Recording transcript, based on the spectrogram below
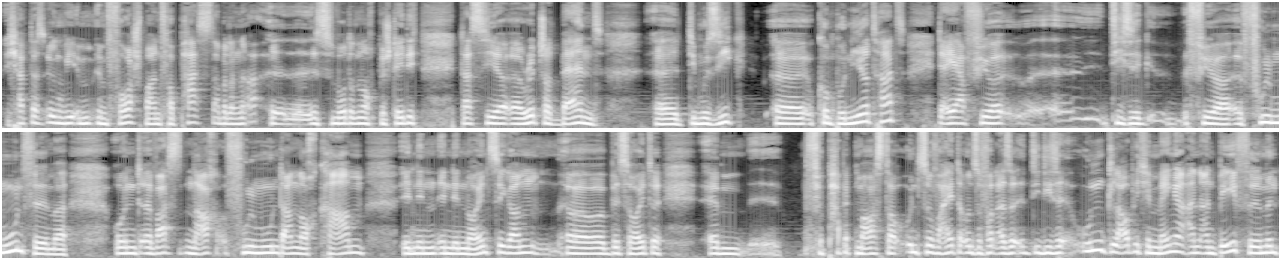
Ich habe das irgendwie im, im Vorspann verpasst, aber dann äh, es wurde noch bestätigt, dass hier äh, Richard Band äh, die Musik äh, komponiert hat, der ja für äh, diese für äh, Full Moon Filme. Und äh, was nach Full Moon dann noch kam in den in den 90ern äh, bis heute ähm, äh, für Puppet Master und so weiter und so fort. Also die, diese unglaubliche Menge an, an B-Filmen,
